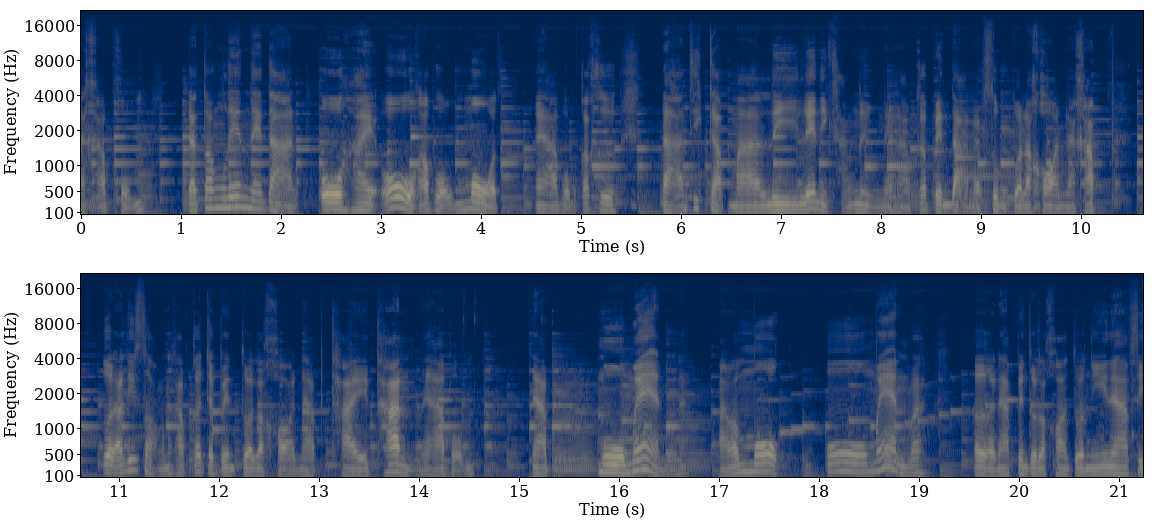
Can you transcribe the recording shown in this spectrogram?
นะครับผมจะต้องเล่นในด่านโอไฮโอครับผมโหมดนะครับผมก็คือด่านที่กลับมารีเล่นอีกครั้งหนึ่งนะครับ ก็เป็นด่านแบบสุ่มตัวละครนะครับส่วนอันที่สองนะครับก็จะเป็นตัวละครนะครับไททันนะครับผมนะครับโมแมนนะหมายว่าโมกโมแมนวะเออนะครับเป็นตัวละครตัวนี้นะครับสี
